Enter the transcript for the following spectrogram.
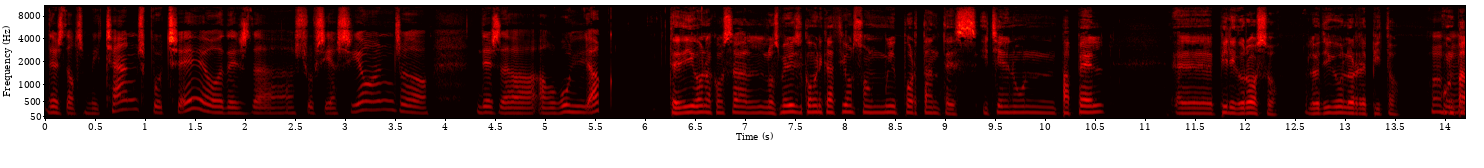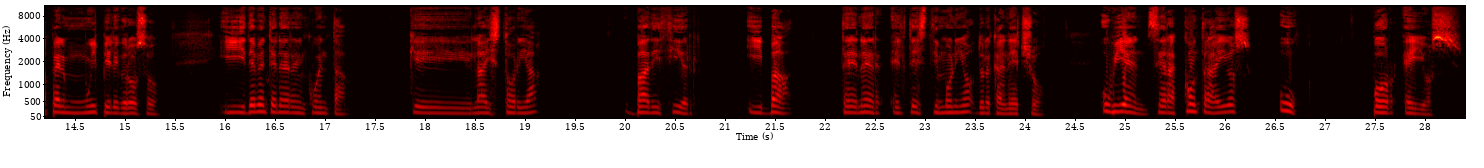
des dels mitjans, potser, o des d'associacions, o des d'algun lloc. Te digo una cosa, los medios de comunicación son muy importantes y tienen un papel eh, peligroso. Lo digo lo repito. un Ujú. papel muy peligroso. Y deben tener en cuenta que la historia va a decir y va a tener el testimonio de lo que han hecho. O bien será contra ellos o por ellos.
